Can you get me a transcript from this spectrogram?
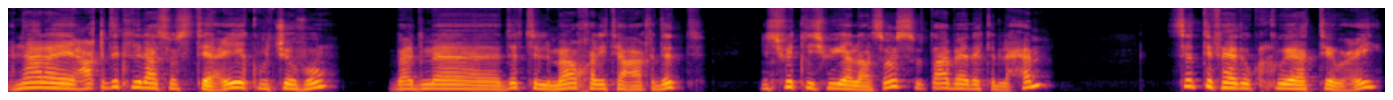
هنا راهي عقدت لي لاصوص تاعي راكم تشوفوا بعد ما درت الماء وخليتها عقدت نشفت لي شوية لاصوص وطاب هذاك اللحم. ستف هذوك الكويرات تاوعي.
